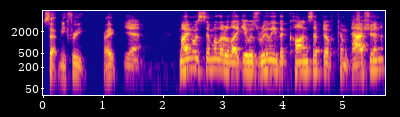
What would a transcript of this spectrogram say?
set me free, right? Yeah. Mine was similar. Like it was really the concept of compassion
